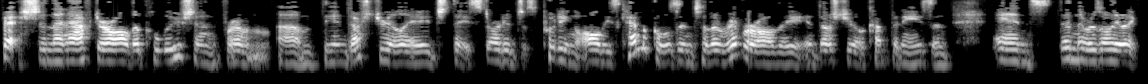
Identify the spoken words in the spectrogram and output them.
fish. And then after all the pollution from um, the industrial age, they started just putting all these chemicals into the river, all the industrial companies. And, and then there was only like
